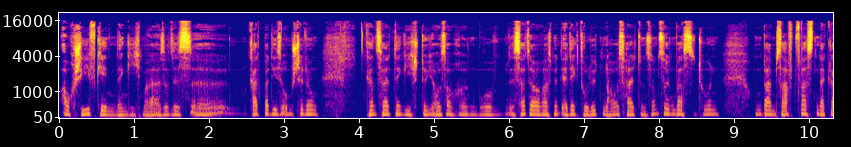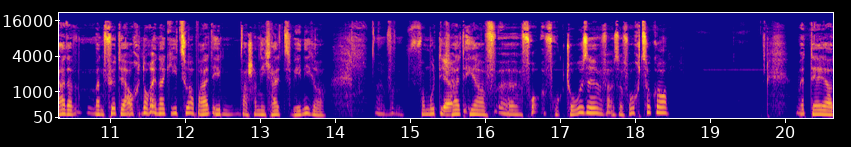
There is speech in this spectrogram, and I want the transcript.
auch schief gehen, denke ich mal. Also das, äh, gerade bei dieser Umstellung, kann es halt, denke ich, durchaus auch irgendwo, das hat ja auch was mit Elektrolytenhaushalt und sonst irgendwas zu tun. Und beim Saftfasten, na klar, da, man führt ja auch noch Energie zu, aber halt eben wahrscheinlich halt weniger. Vermutlich ja. halt eher äh, Fructose, also Fruchtzucker. der ja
